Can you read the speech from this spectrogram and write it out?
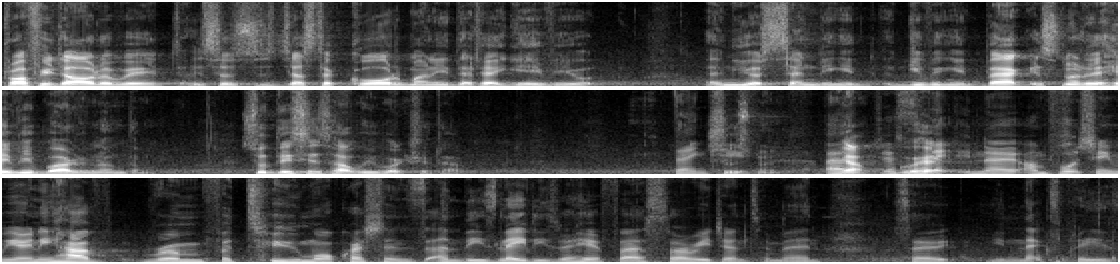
profit out of it, it's just a core money that I gave you, and you're sending it, giving it back, it's not a heavy burden on them. So this is how we worked it out. Thank you. Uh, yeah, just go ahead. you know, unfortunately, we only have room for two more questions, and these ladies were here first. Sorry, gentlemen. So next, please.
